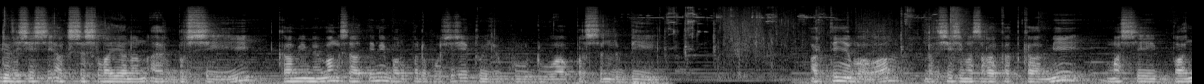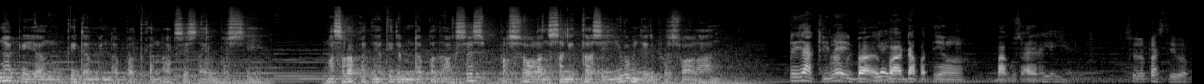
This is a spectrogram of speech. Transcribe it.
Dari sisi akses layanan air bersih, kami memang saat ini baru pada posisi 72% lebih. Artinya bahwa dari sisi masyarakat kami masih banyak yang tidak mendapatkan akses air bersih. Masyarakatnya tidak mendapat akses, persoalan sanitasi juga menjadi persoalan. Yakin ya, ba ba dapat yang bagus airnya? Sudah pasti, Bapak.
